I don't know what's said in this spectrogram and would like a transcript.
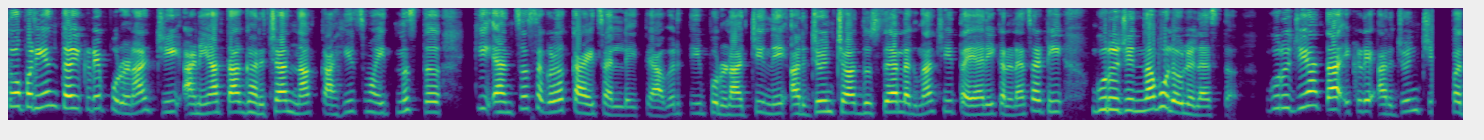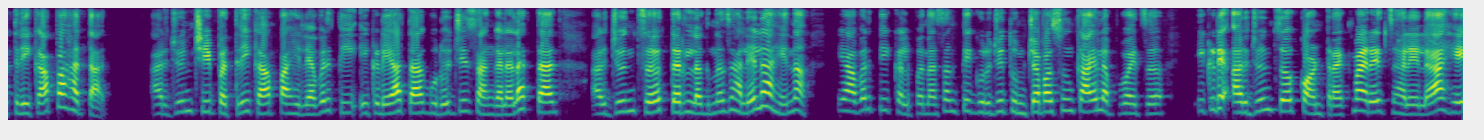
तोपर्यंत इकडे पूर्णाची आणि आता घरच्यांना काहीच माहीत नसतं की यांचं सगळं काय चाललंय. त्यावरती पूर्णाचीने अर्जुनच्या दुसऱ्या लग्नाची तयारी करण्यासाठी गुरुजींना बोलवलेलं असतं. गुरुजी आता इकडे अर्जुनची पत्रिका पाहतात. अर्जुनची पत्रिका पाहिल्यावरती इकडे आता गुरुजी सांगायला लागतात अर्जुनचं तर लग्न झालेलं आहे ना? यावरती कल्पना सांगते गुरुजी तुमच्यापासून काय लपवायचं? इकडे अर्जुनचं कॉन्ट्रॅक्ट मॅरेज झालेलं आहे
